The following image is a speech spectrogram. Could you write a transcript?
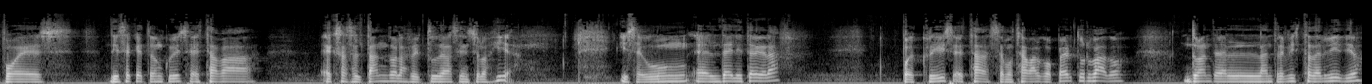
pues dice que Tom Cruise estaba exasaltando las virtudes de la cienciología. Y según el Daily Telegraph, pues Chris se mostraba algo perturbado durante la entrevista del vídeo,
